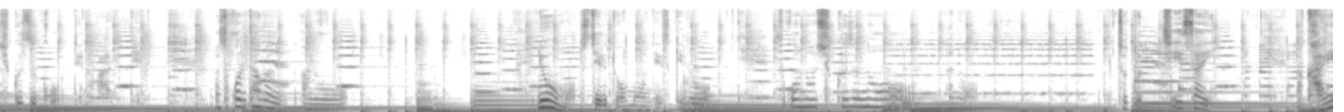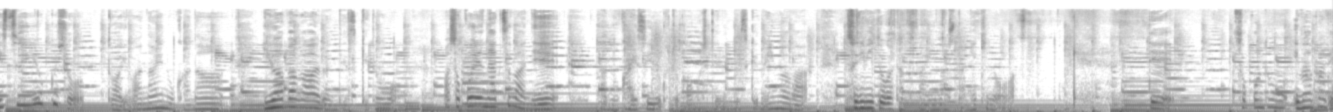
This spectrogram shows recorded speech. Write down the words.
縮図港っていうのがあって、まあ、そこで多分あの漁もしてると思うんですけどそこの縮図のあのちょっと小さい、まあ、海水浴場とは言わないのかな岩場があるんですけど、まあ、そこで夏はねあの海水浴とかもしてるんですけど今は釣り人がたくさんいましたね昨日は。でそこの岩場で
